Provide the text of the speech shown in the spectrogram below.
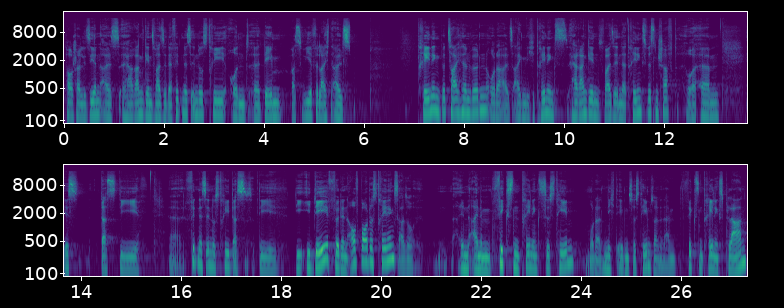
pauschalisieren als Herangehensweise der Fitnessindustrie und äh, dem, was wir vielleicht als Training bezeichnen würden oder als eigentliche Trainingsherangehensweise in der Trainingswissenschaft, ähm, ist, dass die äh, Fitnessindustrie, dass die, die Idee für den Aufbau des Trainings, also in einem fixen Trainingssystem oder nicht eben System, sondern in einem fixen Trainingsplan,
